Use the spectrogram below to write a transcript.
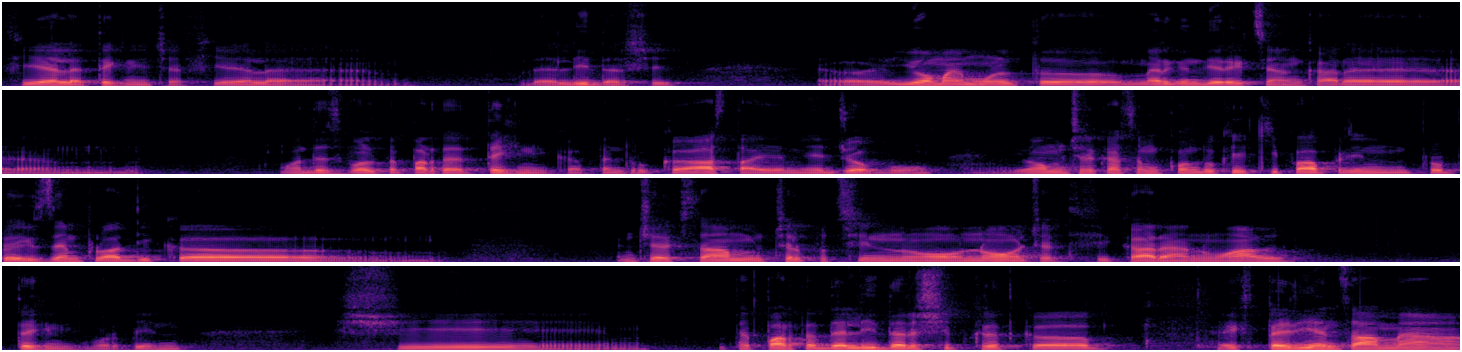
fie ele tehnice, fie ele de leadership. Uh, eu mai mult uh, merg în direcția în care mă dezvolt pe partea tehnică, pentru că asta e mie jobul eu am încercat să-mi conduc echipa prin propriul exemplu, adică încerc să am cel puțin o nouă certificare anual, tehnic vorbind, și pe partea de leadership cred că experiența mea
